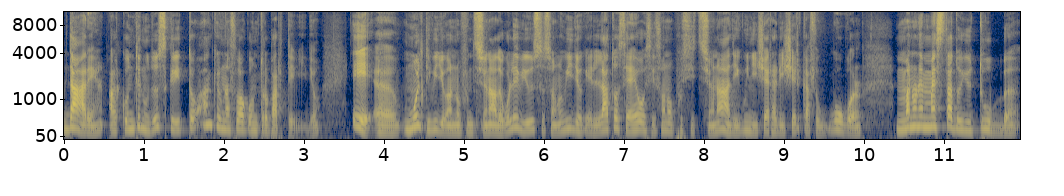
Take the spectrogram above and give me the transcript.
dare al contenuto scritto anche una sua controparte video. E eh, molti video che hanno funzionato con le views sono video che lato SEO si sono posizionati, quindi c'era ricerca su Google, ma non è mai stato YouTube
